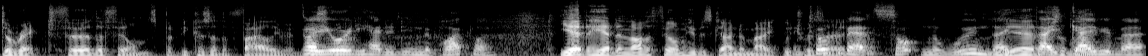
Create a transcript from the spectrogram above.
direct further films, but because of the failure of this oh, you one- already had it in the pipeline. yeah, he had another film he was going to make, which And was talk a, about salt in the wound. They Yeah, they absolutely. gave him a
